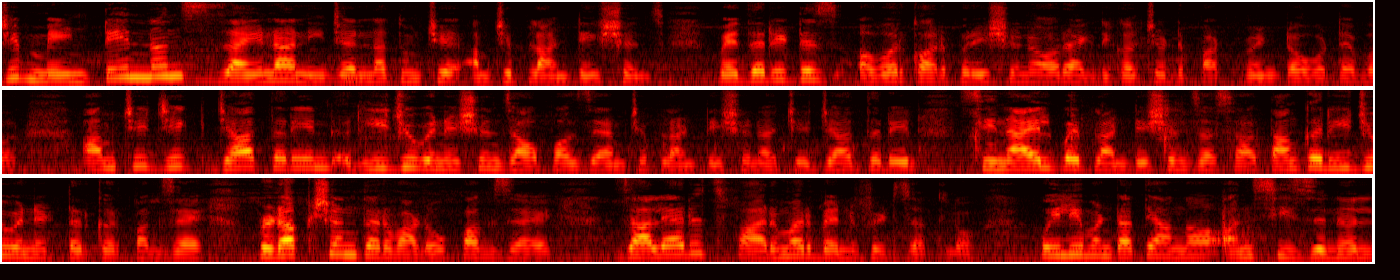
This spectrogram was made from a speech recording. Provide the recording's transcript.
जे मेंटेनन्स जायना न्ही जेन्ना तुमचे आमचे plantations whether it is our corporation or agriculture department or whatever आमचे जे ज्या तरेन रिज्युवेनेशन जावपाक जाय आमचे प्लांटेशनाचे ज्या तरेन सिनायल पळय प्लांटेशन्स आसा तांकां रिज्युवेनेट तर करपाक जाय प्रोडक्शन तर वाडोवपाक जाय जाल्यारच फार्मर बेनिफीट जातलो. पयलीं म्हणटा ते हांगा अनसिजनल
